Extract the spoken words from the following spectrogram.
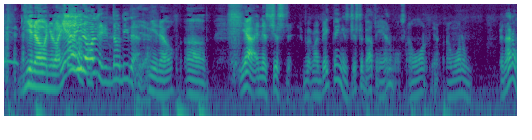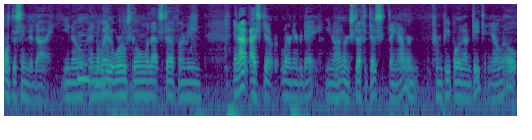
you know, and you're like, yeah, you know what, don't do that, Yeah. you know, um, yeah, and it's just, but my big thing is just about the animals. I want, Yeah. I want them, and I don't want this thing to die, you know, and the Mhm. way the world's going with that stuff, I mean, and I, I still learn every day, you know, I learn stuff at this thing, I learn from people that I'm teaching, you know, oh,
